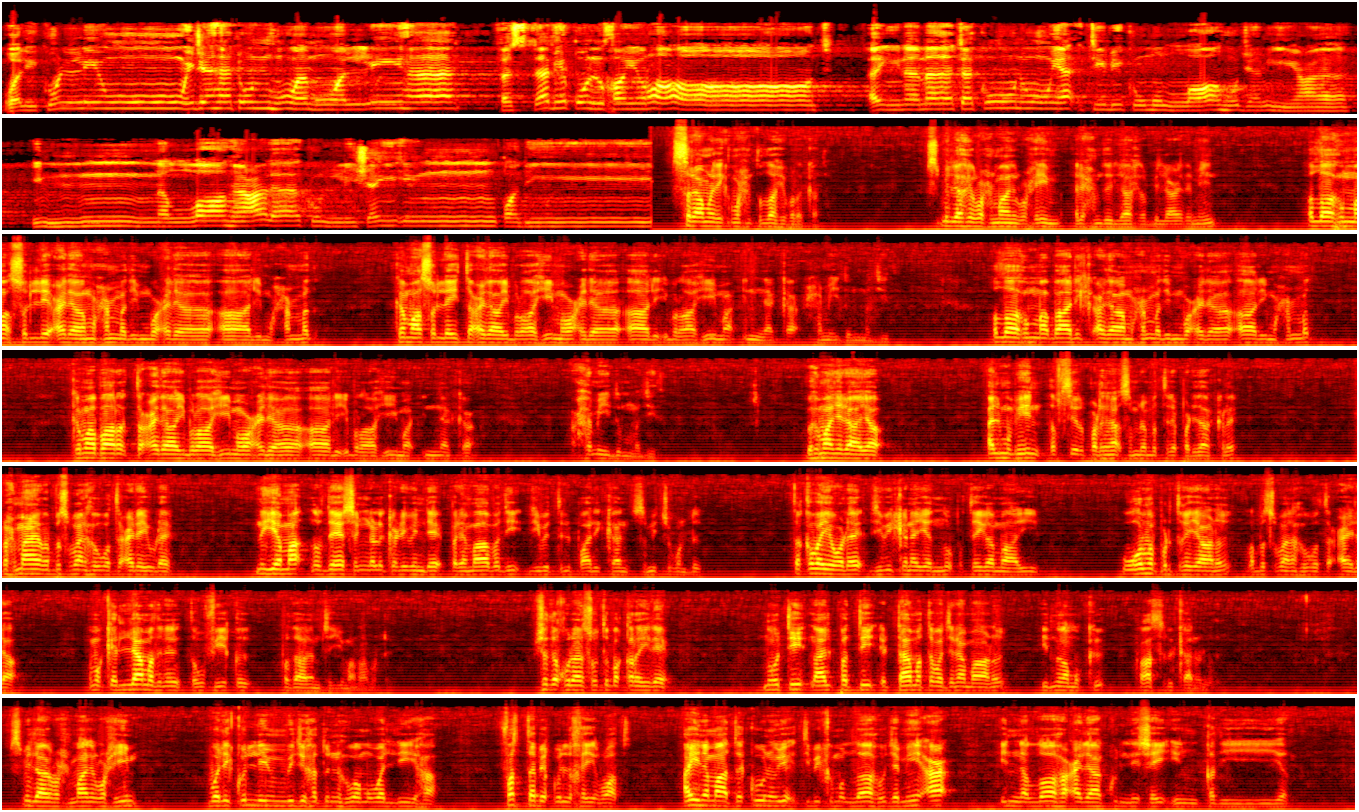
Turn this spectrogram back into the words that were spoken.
ولكل وجهة هو موليها فاستبقوا الخيرات. أينما تكونوا يأت بكم الله جميعا. إن الله على كل شيء قدير. السلام عليكم ورحمة الله وبركاته. بسم الله الرحمن الرحيم. الحمد لله رب العالمين. اللهم صل على محمد وعلى آل محمد كما صليت على إبراهيم وعلى آل إبراهيم إنك حميد مجيد اللهم بارك على محمد وعلى آل محمد كما باركت على إبراهيم وعلى آل إبراهيم إنك حميد مجيد ബഹുമാന്യരായ അൽ മുബീൻ തഫ്സീർ പഠന സംരംഭത്തിലെ പഠിതാക്കളെ റഹ്മാൻ റബ്ബ് സുബാൻഹുവത്തയുടെ നിയമ നിർദ്ദേശങ്ങൾ കഴിവിന്റെ പരമാവധി ജീവിതത്തിൽ പാലിക്കാൻ ശ്രമിച്ചുകൊണ്ട് തക്കവയോടെ ജീവിക്കണേ എന്നു പ്രത്യേകമായി ഓർമ്മപ്പെടുത്തുകയാണ് റബ്ബ് സുബാനഹുവത്ത് അയല നമുക്കെല്ലാം അതിന് തൗഫീഖ് പ്രദാനം ചെയ്യുമാറാവട്ടെ. വിശുദ്ധ ഖുർആൻ സുത്ത് ബക്കറയിലെ നൂറ്റി നാൽപ്പത്തി എട്ടാമത്തെ വചനമാണ് ഇന്ന് നമുക്ക് ക്ലാസ് എടുക്കാനുള്ളത് ബിസ്മില്ലാഹിർ റഹ്മാനിർ റഹീം. വലിക്കുല്ലിം വിജ്ഹത്തുൻ ഹുവ മുവല്ലിഹ. ഫസ്തബിഖുൽ ഖൈറാത്ത് അയ്നമാ തകൂനു യഅതി ബികുമുല്ലാഹു ജമീഅ ഇന്നല്ലാഹ അലാ കുല്ലി ഷൈഇൻ ഖദീർ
